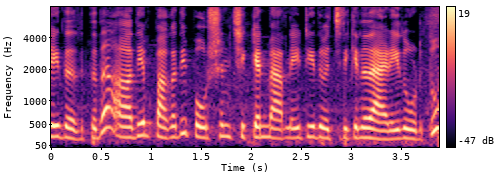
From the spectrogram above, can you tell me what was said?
ചെയ്തെടുത്തത്. ആദ്യം പകുതി പോർഷൻ ചിക്കൻ മാറിനേറ്റ് ചെയ്ത് വെച്ചിരിക്കുന്നത് ആഡ് ചെയ്ത് കൊടുത്തു.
